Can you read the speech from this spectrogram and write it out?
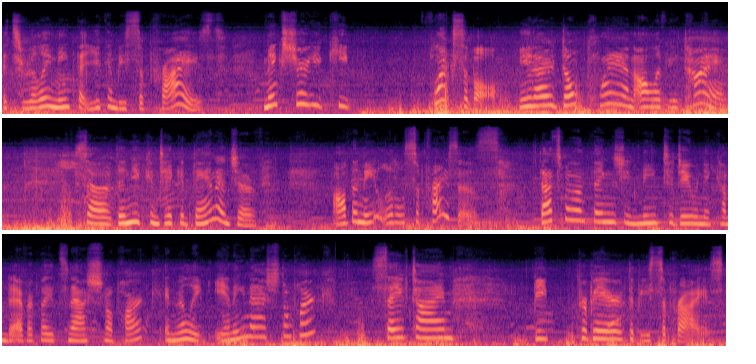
it's really neat that you can be surprised. Make sure you keep flexible, you know, don't plan all of your time. So then you can take advantage of all the neat little surprises. That's one of the things you need to do when you come to Everglades National Park and really any national park. Save time, be prepared to be surprised.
